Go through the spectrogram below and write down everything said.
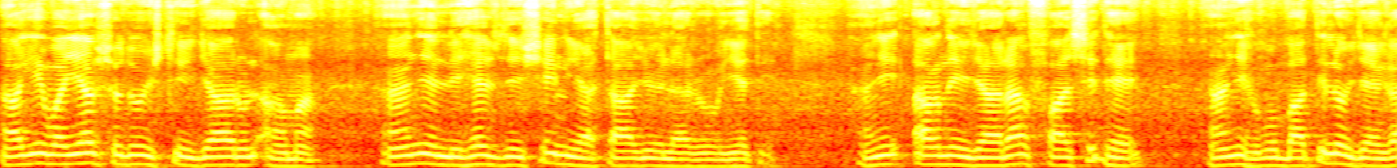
آگے ویب سدو اشتجار العامہ ہاں جی لحف ذیشن یا تاج الرویت ہاں جی عقد اجارہ فاسد ہے۔ ہاں جی وہ باطل ہو جائے گا۔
